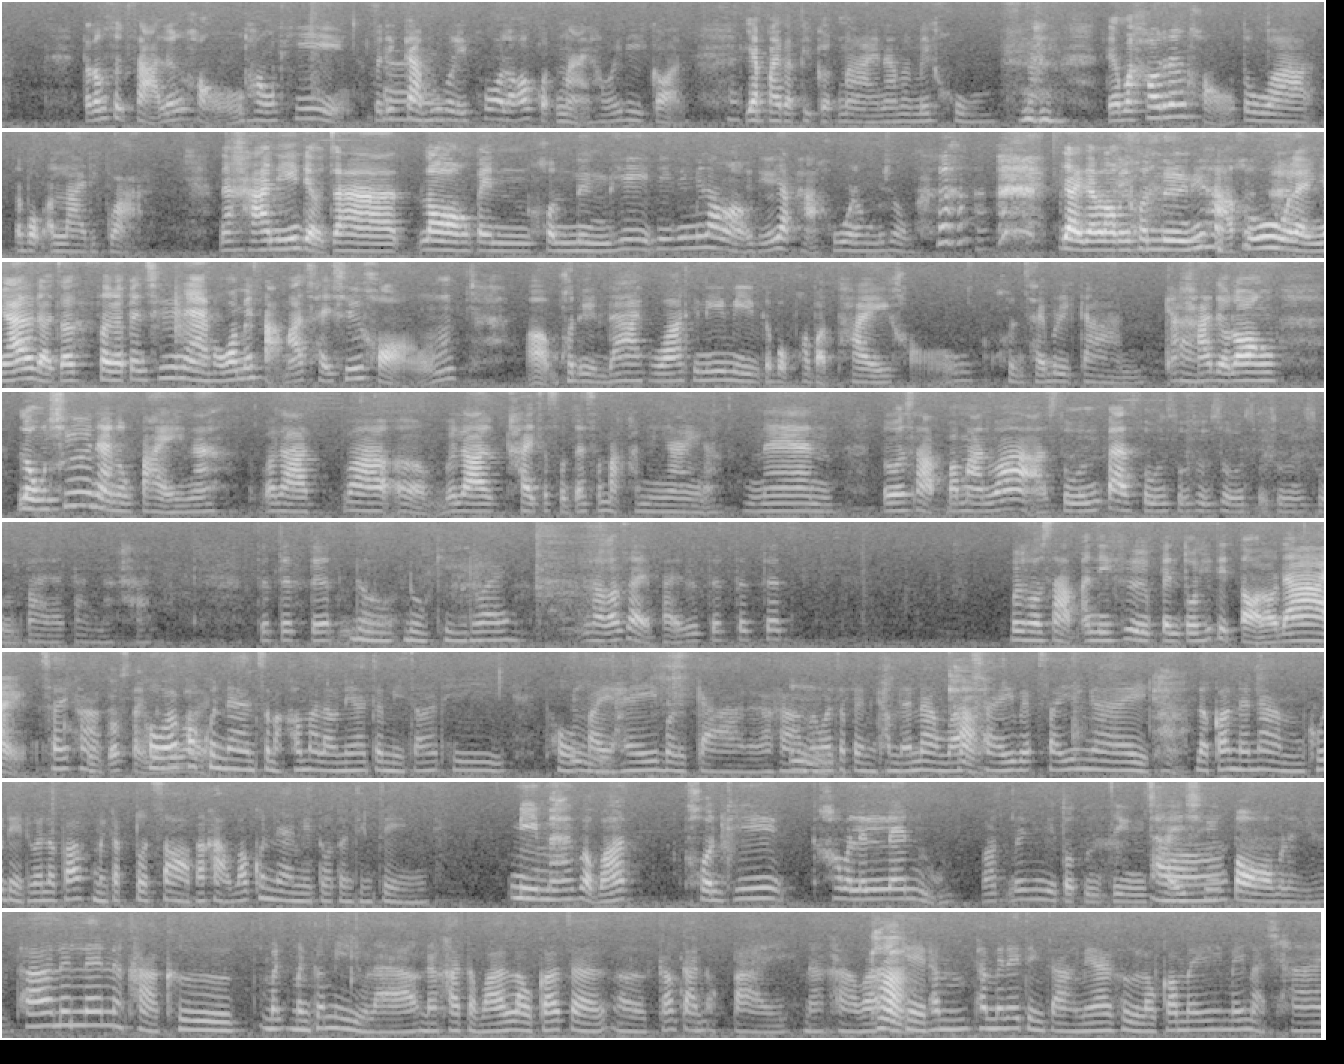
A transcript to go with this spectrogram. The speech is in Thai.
แต่ต้องศึกษาเรื่องของท้องที่พฤติกรรมผู้บริโภคแล้วก็กฎหมายเขาให้ดีก่อน อย่าไปแบบผิดกฎหมายนะมันไม่คุ้มนะเดี๋ยวมาเข้าเรื่องของตัวระบบออนไลน์ดีกว่า นะคะอันนี้เดี๋ยวจะลองเป็นคนหนึ่งที่ที่ที่ไม่ลองหรอกจริงๆก็อยากหาคู่นะคุณผู้ชม อยากจะลองเป็นคนหนึ่งที่หาคู่อะไรอย่างเงี้ยเดี๋ยวจะเซิร์ชเป็นชื่อแนนเพราะว่าไม่สามารถใช้ชื่อของเอ่อคนอื่นได้ เพราะว่าที่นี่มีระบบความปลอดภัยของคนใช้บริการนะคะ ค่ะ เดี๋ยวลองลงชื่อแนนลงไปนะเวลาว่าเออเวลาใครจะสนใจสมัครทำยังไงอะแนนโทรศัพท์ประมาณว่า 0 8 0 0 0 0 0 0 0 ไปแล้วกันนะคะตึ๊ดตึ๊ดตึ๊ด ดูดูคิวด้วย เราก็ใส่ไปตึ๊ดตึ๊ดตึ๊ดตึ๊ดเบอร์โทรศัพท์อันนี้คือเป็นตัวที่ติดต่อเราได้ใช่ค่ะ ณก็ใส่มเพราะว่าด้วยพอคุณแนนสมัครเข้ามาแล้วเนี่ยจะมีเจ้าหน้าที่โทรไปอืมให้บริการนะคะอืมไม่ว่าจะเป็นคำแนะนำว่าค่ะใช้เว็บไซต์ยังไง ค่ะ แล้วก็แนะนำคู่เดทด้วยแล้วก็เหมือนกับตรวจสอบอะค่ะว่าคุณแนนมีตัวตนจริง มีไหมแบบว่า คนที่เข้ามาเล่นๆว่าไม่มีตัวตนจริง ใช้อ๋อชื่อปลอมอะไรเงี้ยๆถ้าเล่นๆนะคะคือมันมันก็มีอยู่แล้วนะคะ แต่ว่าเราก็จะเอ่อก้าวการออกไปนะคะ ว่าค่ะ โอเคถ้าถ้าไม่ได้จริงจังเนี่ยคือเราก็ไม่ไม่แมทช์ให้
